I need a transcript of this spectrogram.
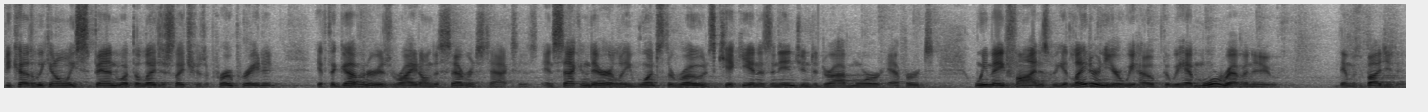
Because we can only spend what the legislature has appropriated, if the governor is right on the severance taxes, and secondarily, once the roads kick in as an engine to drive more efforts, we may find as we get later in the year, we hope, that we have more revenue than was budgeted.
